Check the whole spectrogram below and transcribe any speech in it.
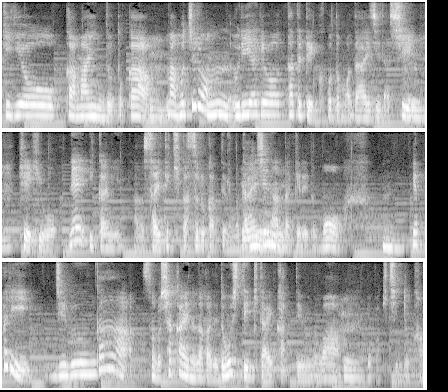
起業家マインドとか、うん。まあもちろん売り上げを立てていくことも大事だし、うん。経費をねいかにあの最適化するかっていうのも大事なんだけれども、うん。やっぱり自分がその社会の中でどうしていきたいかっていうのは、うん。やっぱきちんと考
